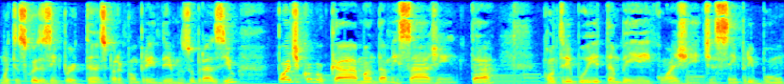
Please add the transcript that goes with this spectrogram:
muitas coisas importantes para compreendermos o Brasil, pode colocar, mandar mensagem, tá? Contribuir também aí com a gente. É sempre bom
